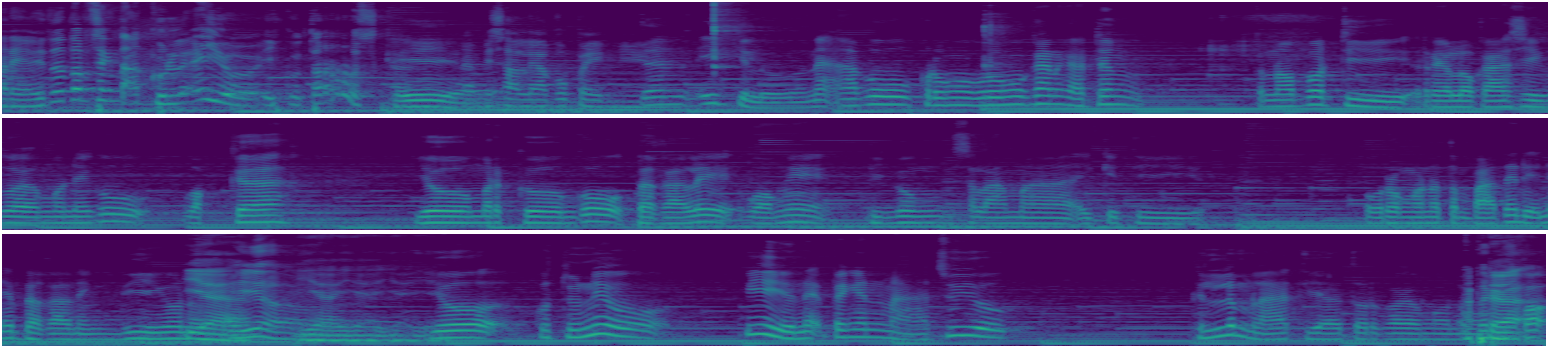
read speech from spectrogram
area itu tetap sing tak golek yo ikut terus kan. Iya. Nah, misalnya aku pengen. Dan iki lho, nek aku krungu-krungu kan kadang kenapa direlokasi koyo ngono iku wegah yo mergo engko bakale wonge bingung selama iki di urung ono tempatnya ini bakal ning ndi ngono Iya. kan. Iya. Iya iya iya. iya. yo kudune yo piye yo nek pengen maju yo gelem lah diatur koyo ngono. Kok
